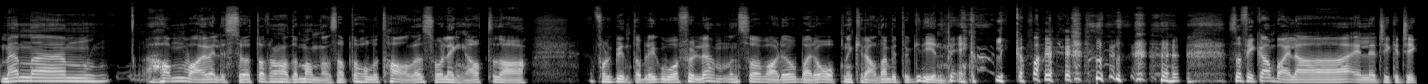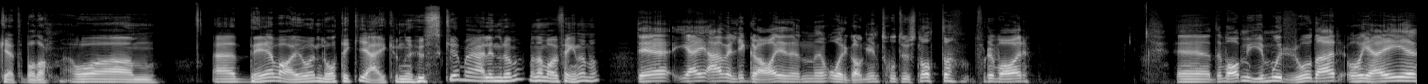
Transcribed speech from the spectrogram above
Men eh, han var jo veldig søt, og han hadde manna seg opp til å holde tale så lenge at da folk begynte å bli gode og fulle, men så var det jo bare å åpne krana og begynte å grine med en gang likevel. så fikk han Baila eller Chicky Chicky etterpå, da. Og um, eh, det var jo en låt ikke jeg kunne huske, må jeg ærlig innrømme, men den var jo fengende, den. Det, jeg er veldig glad i den årgangen 2008, for det var eh, Det var mye moro der, og jeg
